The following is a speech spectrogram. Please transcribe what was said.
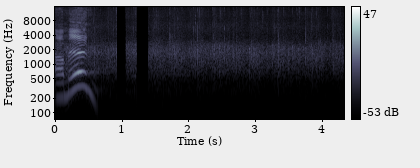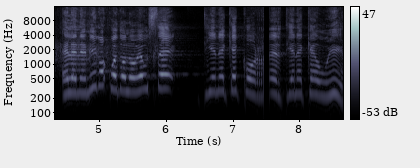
Amén. El enemigo cuando lo ve usted tiene que correr, tiene que huir.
